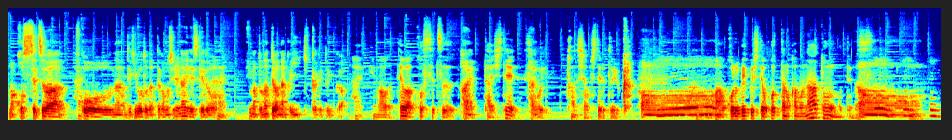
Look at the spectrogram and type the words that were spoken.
まあ、骨折は不幸な出来事だったかもしれないですけど、はい。今となってはなんかいいきっかけというか、はい。今では骨折はいに対してすごい感謝をしてるというか、あまあー起こるべくして起こったのかもなとも思ってます。あうんー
